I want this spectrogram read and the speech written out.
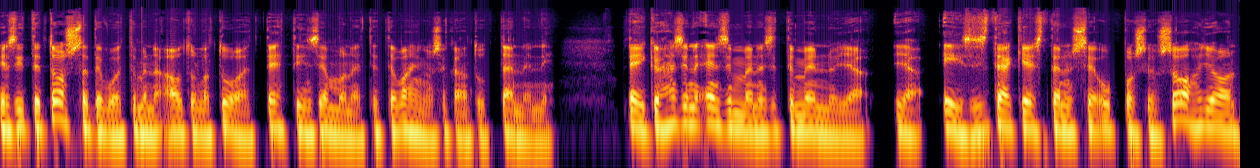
Ja sitten tossa te voitte mennä autolla tuo, että tehtiin semmoinen, että ette vahingossakaan tuu tänne, niin eiköhän sinne ensimmäinen sitten mennyt ja, ja ei se sitä kestänyt, se upposi jo sohjoon.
